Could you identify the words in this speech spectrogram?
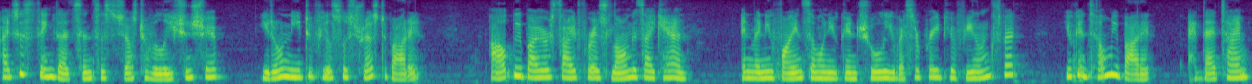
I just think that since it's just a relationship, you don't need to feel so stressed about it. I'll be by your side for as long as I can. And when you find someone you can truly reciprocate your feelings with, you can tell me about it. At that time,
